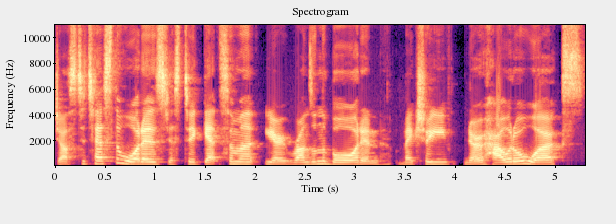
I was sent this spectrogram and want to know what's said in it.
just to test the waters, just to get some, uh, you know, runs on the board and make sure you know how it all works.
